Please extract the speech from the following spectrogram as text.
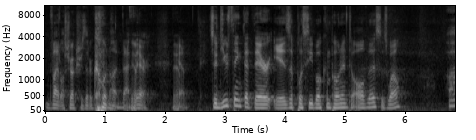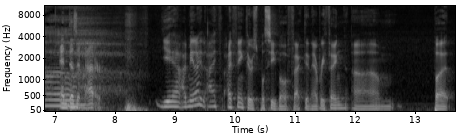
vital structures that are going on back Yep. there. Yeah. Yeah. So, do you think that there is a placebo component to all of this as well? Uh, And does it matter? Yeah, I mean, I, I I think there's placebo effect in everything, um, but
